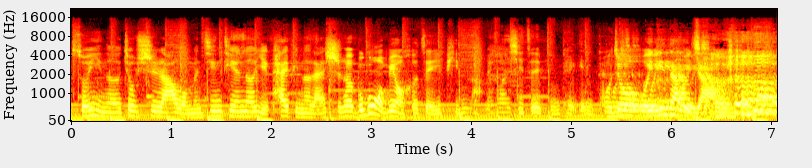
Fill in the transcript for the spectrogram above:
所以呢，就是啊，我们今天呢也开瓶了来试喝，不过我没有喝这一瓶啦，没关系，这一瓶可以给你带，我就我一定带回家喝，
